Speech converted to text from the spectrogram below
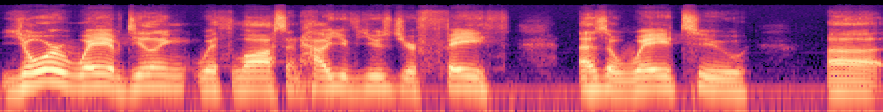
your way of dealing with loss and how you've used your faith as a way to uh,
